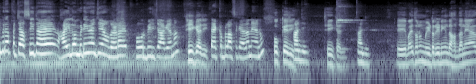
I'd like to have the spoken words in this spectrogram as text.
ਵੀਰੇ 85 ਤਾਂ ਇਹ ਹਾਈ ਲੋ ਮੀਡੀਅਮ ਚ ਆਉਂਦਾ ਜਿਹੜਾ 4 ਵੀਲ ਚ ਆ ਗਿਆ ਨਾ। ਠੀਕ ਹੈ ਜੀ। ਟੈਕ ਪਲੱਸ ਕਹਿ ਦਿੰਦੇ ਆ ਇਹਨੂੰ। ਓਕੇ ਜੀ। ਹਾਂਜੀ। ਠੀਕ ਹੈ ਜੀ। ਹਾਂਜੀ। ਤੇ ਬਾਈ ਤੁਹਾਨੂੰ ਮੀਟਰ ਰੀਡਿੰਗ ਦੱਸ ਦਿੰਦੇ ਆ।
